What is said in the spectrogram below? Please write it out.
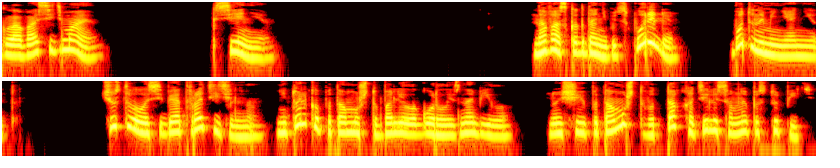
Глава седьмая. Ксения. На вас когда-нибудь спорили? Вот и на меня нет. Чувствовала себя отвратительно, не только потому, что болело горло и знобило, но еще и потому, что вот так хотели со мной поступить.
